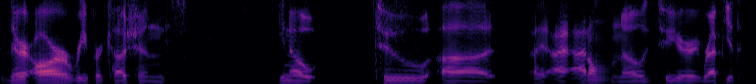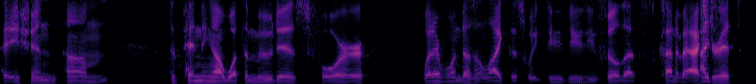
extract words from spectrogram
there are repercussions you know to uh I, I don't know to your reputation um depending on what the mood is for what everyone doesn't like this week do do, do you feel that's kind of accurate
